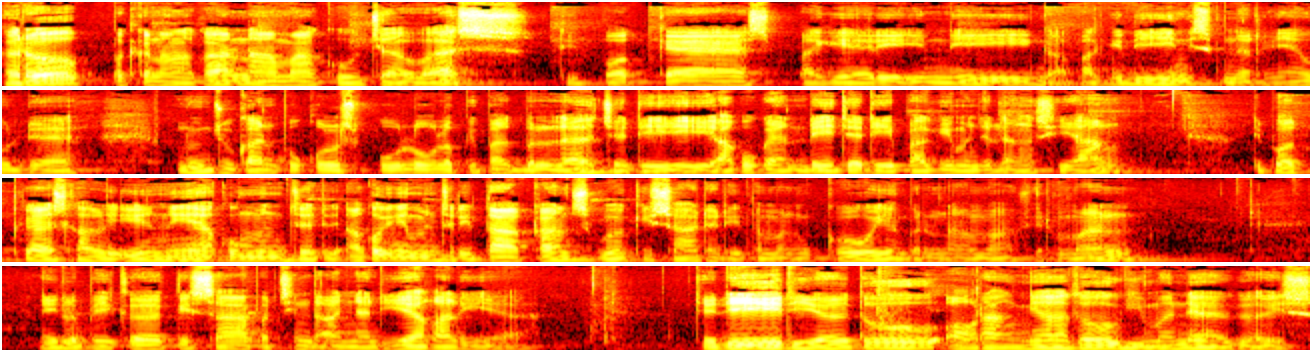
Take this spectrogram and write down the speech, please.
Halo, perkenalkan nama aku Jawas. Di podcast pagi hari ini nggak pagi di ini sebenarnya udah menunjukkan pukul 10 lebih 14 jadi aku ganti jadi pagi menjelang siang. Di podcast kali ini aku menjadi aku ingin menceritakan sebuah kisah dari temanku yang bernama Firman. Ini lebih ke kisah percintaannya dia kali ya. Jadi dia tuh orangnya tuh gimana ya guys?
